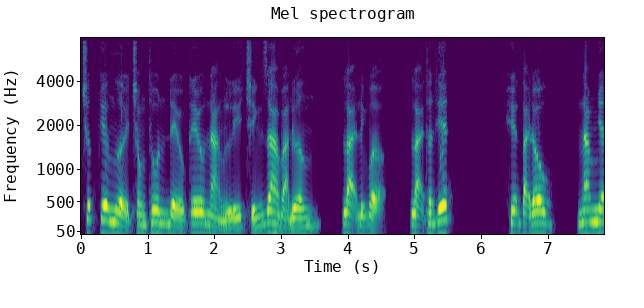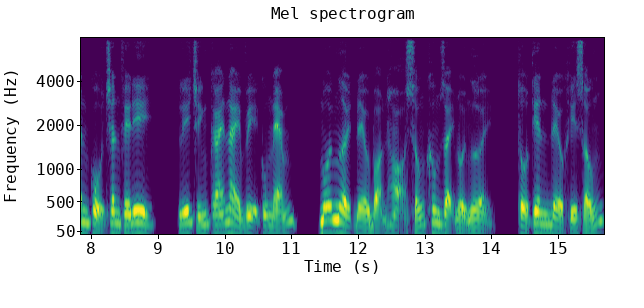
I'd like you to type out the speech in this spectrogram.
trước kia người trong thôn đều kêu nàng lý chính ra bà nương, lại nịnh bợ, lại thân thiết. Hiện tại đâu, nam nhân cổ chân phế đi, lý chính cái này vị cũng ném, mỗi người đều bọn họ sống không dậy nổi người, tổ tiên đều khí sống.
